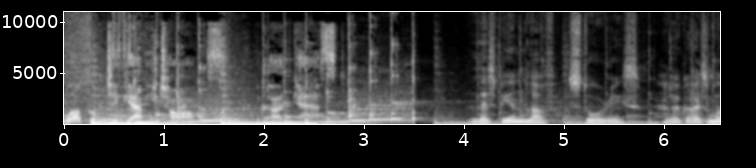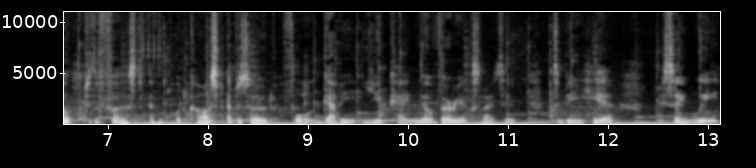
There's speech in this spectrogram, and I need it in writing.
Welcome to GABI Talks, the podcast. Lesbian Love Stories. Hello, guys, and welcome to the first ever podcast episode for GABI UK. We are very excited to be here. I say we,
